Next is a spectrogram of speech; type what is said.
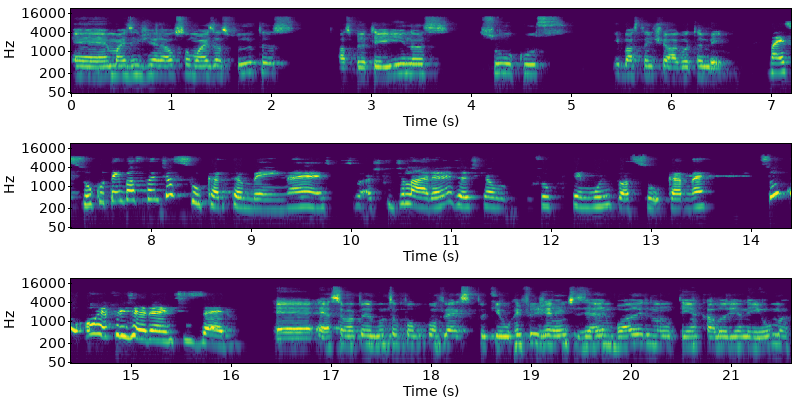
É, mas em geral são mais as frutas, as proteínas, sucos e bastante água também. Mas suco tem bastante açúcar também, né? Acho que de laranja, acho que é o suco que tem muito açúcar, né? Suco ou refrigerante zero? É, essa é uma pergunta um pouco complexa, porque o refrigerante zero, embora ele não tenha caloria nenhuma,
